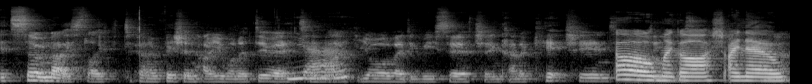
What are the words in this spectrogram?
It's so nice, like to kind of vision how you want to do it. Yeah. And, like you're already researching kind of kitchens. Oh my gosh, I know. Yeah.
